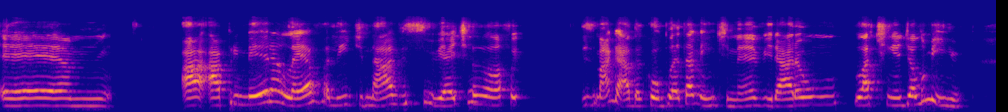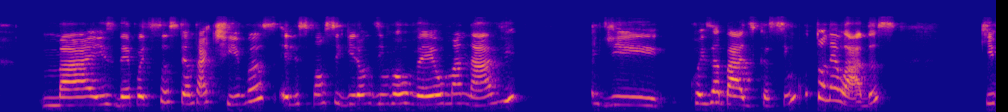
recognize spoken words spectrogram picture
é, a, a, primeira leva ali de naves soviéticas ela foi esmagada completamente, né? Viraram latinha de alumínio mas depois de suas tentativas, eles conseguiram desenvolver uma nave de coisa básica, 5 toneladas, que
